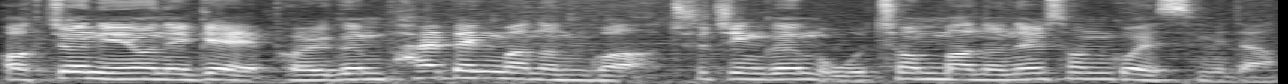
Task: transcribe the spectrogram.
곽 전 의원에게 벌금 800만 원과 추징금 5천만 원을 선고했습니다.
